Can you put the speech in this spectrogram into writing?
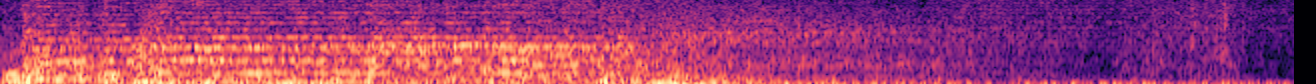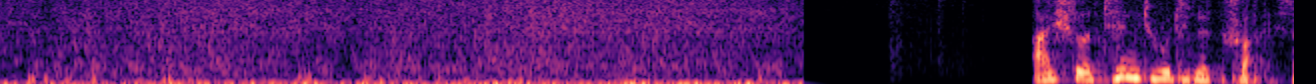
You have to. I shall attend to it in a trice.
